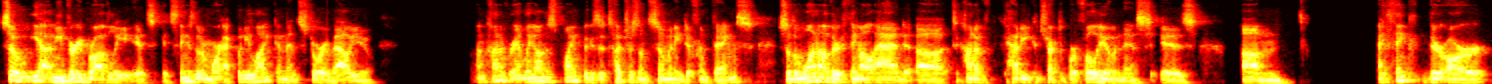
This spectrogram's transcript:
so yeah, I mean, very broadly, it's, it's things that are more equity-like and then store of value. I'm kind of rambling on this point because it touches on so many different things. So the one other thing I'll add uh, to kind of how do you construct a portfolio in this is um, I think there are,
